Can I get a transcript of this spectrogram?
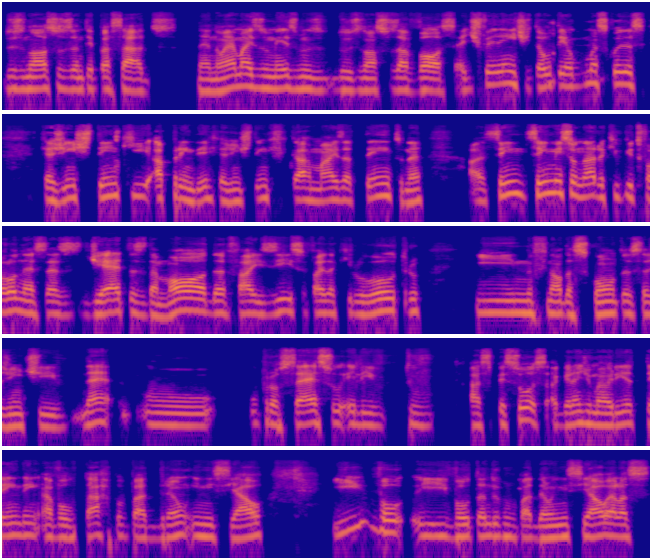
dos nossos antepassados, né? Não é mais o mesmo dos nossos avós, é diferente. Então tem algumas coisas que a gente tem que aprender, que a gente tem que ficar mais atento, né? Sem, sem mencionar aqui o que tu falou nessas dietas da moda, faz isso, faz aquilo outro, e no final das contas a gente, né? O, o processo, ele, tu, as pessoas, a grande maioria, tendem a voltar para o padrão inicial e, vo, e voltando para o padrão inicial, elas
